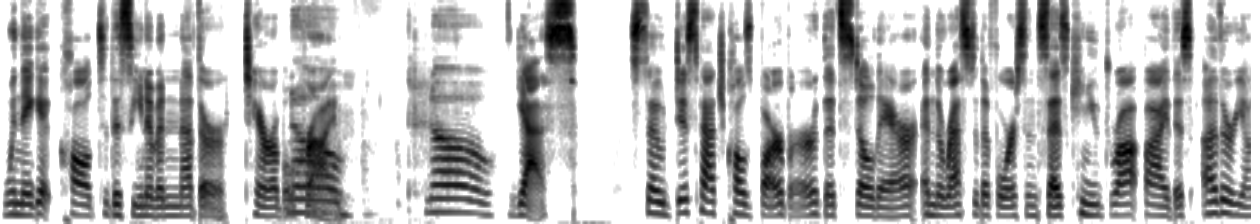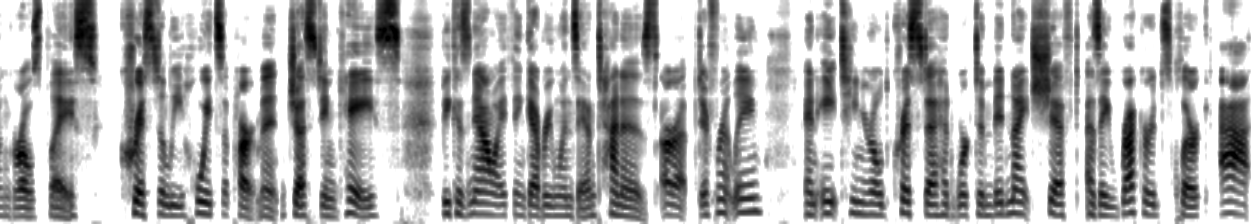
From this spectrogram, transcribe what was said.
when they get called to the scene of another terrible No. crime. No. Yes. So dispatch calls Barber, that's still there, and the rest of the force and says, Can you drop by this other young girl's place, Christa Leigh Hoyt's apartment, just in case? Because now I think everyone's antennas are up differently. And 18 year old Krista had worked a midnight shift as a records clerk at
